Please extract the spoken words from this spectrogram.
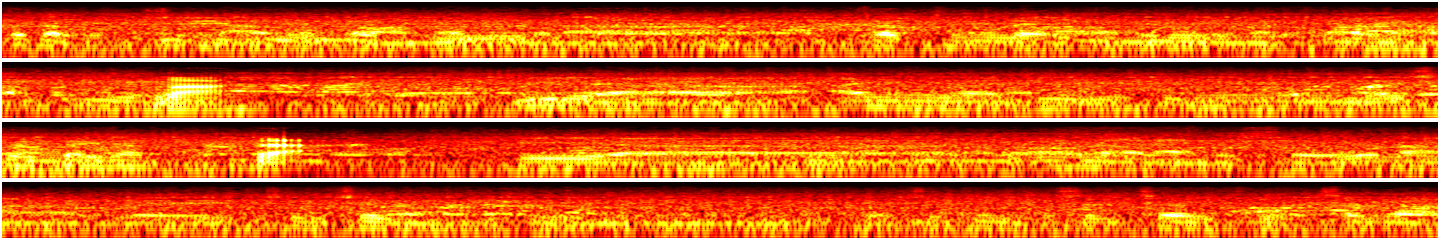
tất cả các lãm liên quan như là các thông lệ như là học Vâng, thì ờ, anh thì cũng mới chơi cây thôi dạ, thì một số là về chương trình thì mình tổ chức một sân chơi của sân nào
